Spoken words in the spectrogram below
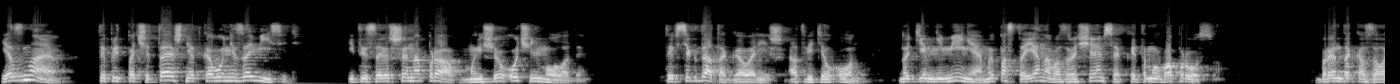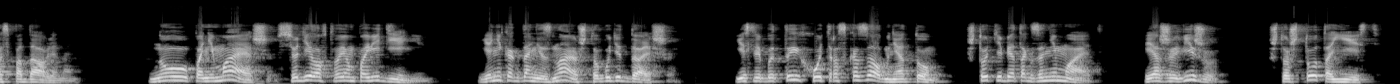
Я знаю, ты предпочитаешь ни от кого не зависеть. И ты совершенно прав, мы еще очень молоды». «Ты всегда так говоришь», – ответил он. «Но тем не менее, мы постоянно возвращаемся к этому вопросу». Бренда казалась подавленной. «Ну, понимаешь, все дело в твоем поведении. Я никогда не знаю, что будет дальше. Если бы ты хоть рассказал мне о том, что тебя так занимает. Я же вижу, что что-то есть,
